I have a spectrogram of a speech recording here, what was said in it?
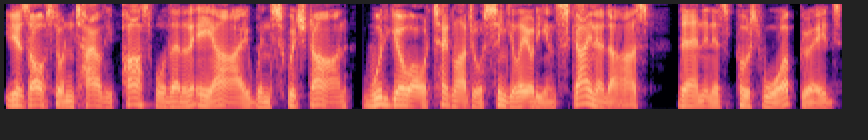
It is also entirely possible that an AI, when switched on, would go all technological singularity and Skynet us then, in its post war upgrades,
